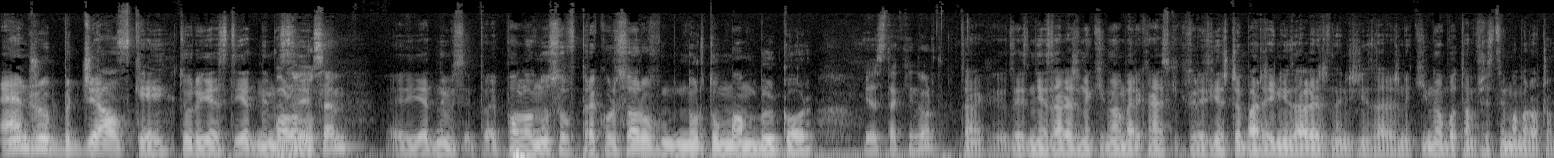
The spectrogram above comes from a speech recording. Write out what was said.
Andrew Bujalski, który jest jednym Polonusem? z, y, jednym z p- polonusów, prekursorów nurtu Mumblecore. Jest taki nurt? Tak, to jest niezależne kino amerykańskie, które jest jeszcze bardziej niezależne niż niezależne kino, bo tam wszyscy mamroczą.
